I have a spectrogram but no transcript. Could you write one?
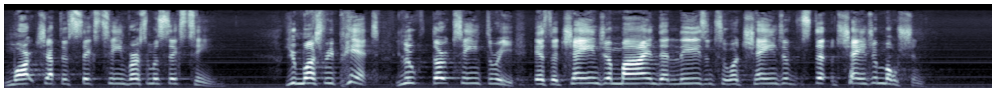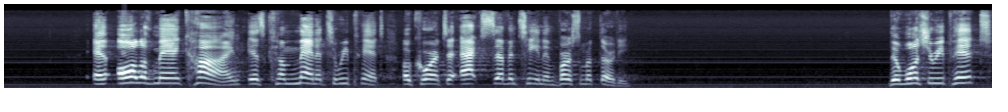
Mark chapter 16, verse number 16. You must repent. Luke 13, 3. It's a change of mind that leads into a change of, change of motion. And all of mankind is commanded to repent, according to Acts 17 and verse number 30. Then once you repent,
